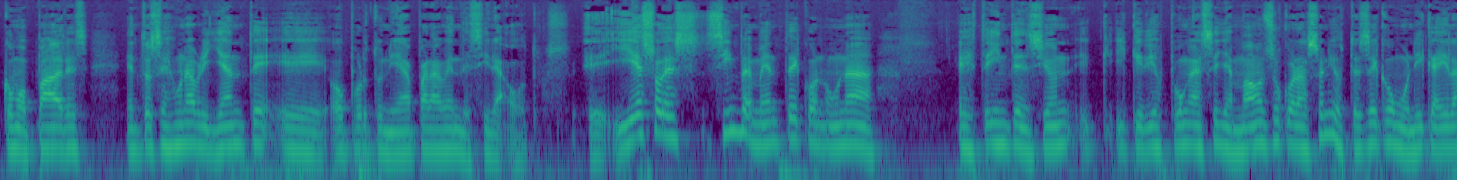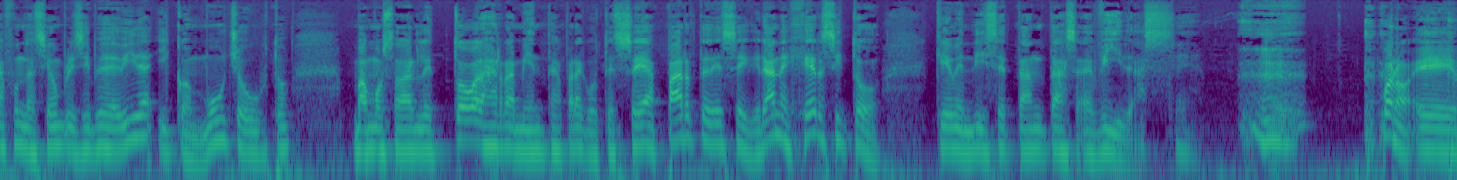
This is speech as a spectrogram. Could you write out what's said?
como padres. Entonces es una brillante eh, oportunidad para bendecir a otros. Eh, y eso es simplemente con una este, intención y, y que Dios ponga ese llamado en su corazón y usted se comunica ahí a la Fundación Principios de Vida y con mucho gusto vamos a darle todas las herramientas para que usted sea parte de ese gran ejército que bendice tantas vidas. Bueno, eh,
